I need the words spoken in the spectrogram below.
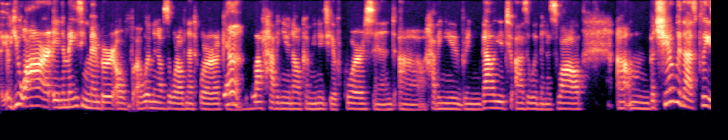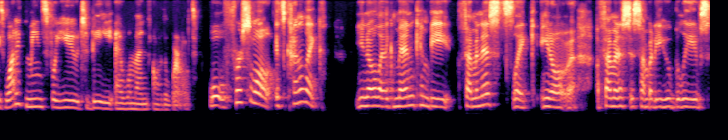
Yeah. You are an amazing member of uh, Women of the World Network. Yeah. And love having you in our community, of course, and uh, having you bring value to other women as well. Um, but share with us, please, what it means for you to be a woman of the world. Well, first of all, it's kind of like you know like men can be feminists like you know a feminist is somebody who believes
